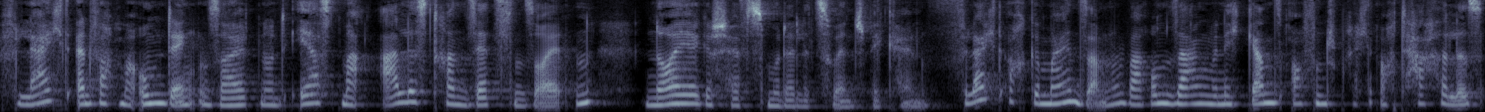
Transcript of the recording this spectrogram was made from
vielleicht einfach mal umdenken sollten und erstmal alles dran setzen sollten, neue Geschäftsmodelle zu entwickeln. Vielleicht auch gemeinsam. Ne? Warum sagen wir nicht ganz offen, sprechen auch Tacheles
